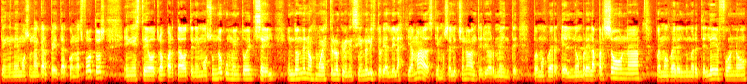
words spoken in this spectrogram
tenemos una carpeta con las fotos, en este otro apartado tenemos un documento Excel en donde nos muestra lo que viene siendo el historial de las llamadas que hemos seleccionado anteriormente. Podemos ver el nombre de la persona, podemos ver el número de teléfono,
